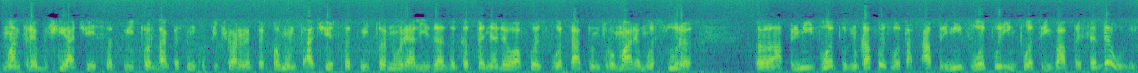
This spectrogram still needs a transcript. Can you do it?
Mă întreb și acei sfătuitori dacă sunt cu picioarele pe pământ. Acești sfătuitori nu realizează că PNL-ul a fost votat într-o mare măsură, uh, a primit voturi, nu că a fost votat, a primit voturi împotriva PSD-ului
